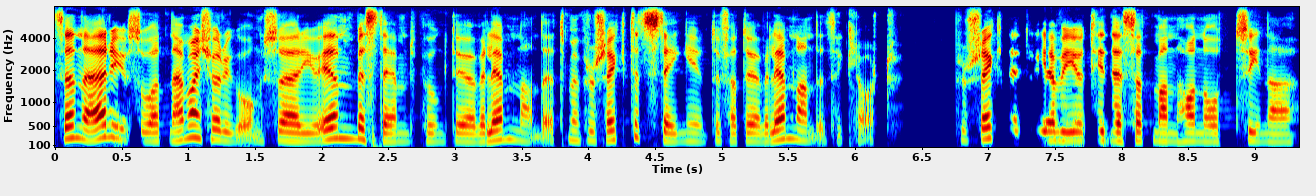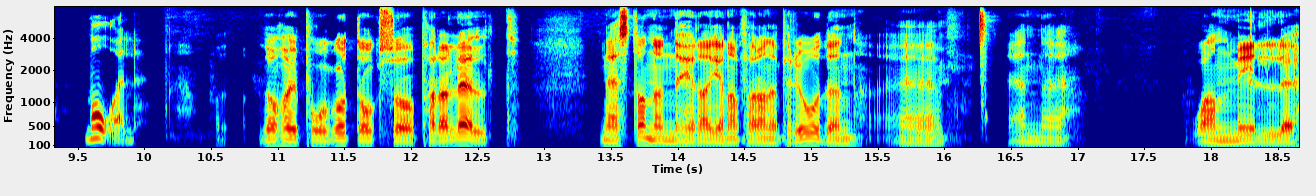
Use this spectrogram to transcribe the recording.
Sen är det ju så att när man kör igång så är det ju en bestämd punkt i överlämnandet, men projektet stänger ju inte för att överlämnandet är klart. Projektet lever ju till dess att man har nått sina mål. Det har ju pågått också parallellt nästan under hela genomförandeperioden eh, en eh, One Mill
